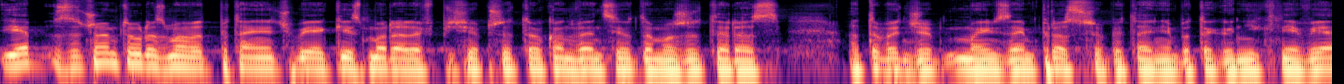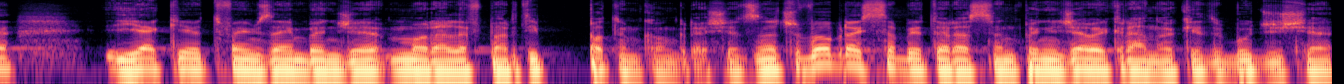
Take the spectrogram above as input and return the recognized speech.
ja zacząłem tą rozmowę od pytania ciebie, jaki jest morale w PiSie przed tą konwencją, to może teraz, a to będzie moim zdaniem prostsze pytanie, bo tego nikt nie wie, jakie twoim zdaniem będzie morale w partii po tym kongresie? To znaczy wyobraź sobie teraz ten poniedziałek rano, kiedy budzi się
